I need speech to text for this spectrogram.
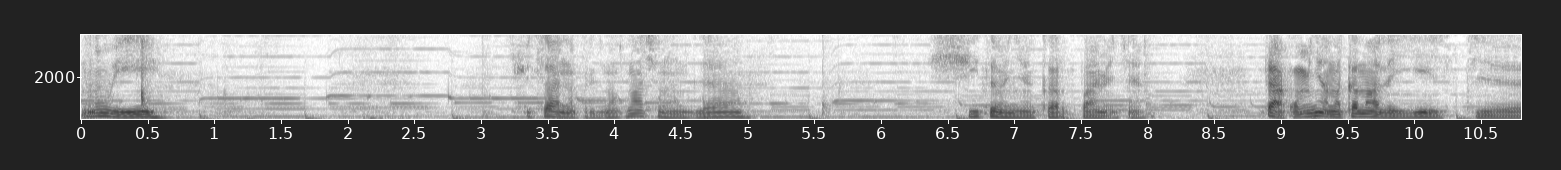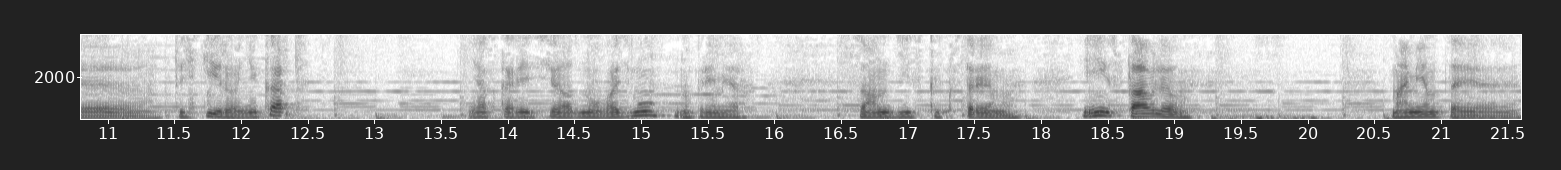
Ну и специально предназначена для считывания карт памяти. Так, у меня на канале есть э, тестирование карт. Я, скорее всего, одну возьму, например, SanDisk Extreme, и вставлю моменты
